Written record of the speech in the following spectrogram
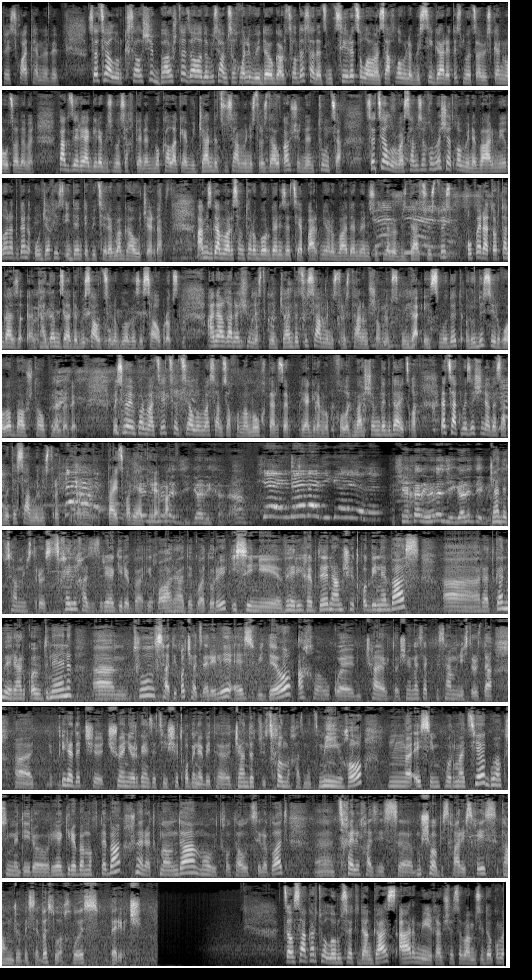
დღის სხვა თემები. სოციალურ ქსელში ბავშვთა ძალადობის ამსახველი ვიდეო გავრცელდა, სადაც მცირე წლოვან სახლობლების სიგარეტის მოწევისკენ მოუწოდებენ. ფაქტზე რეაგირების მოსახდენად მოქალაქეები ჯანდაცვის სამინისტროს დაუკავშირდნენ, თუმცა სოციალურმა სამსახურმა შეტყობინება არ მიიღო, რადგან ოჯახის იდენტიფიცირება გაუჭერდა. ამის გამო არასამთავრობო ორგანიზაცია პარტნიორობა ადამიანის უფლებების დაცვისთვის ოპერატორთა გადამზადების აუცილებლობაზე საუბრობს. ანარღანაშვილის თქმით, ჯანდაცვის სამინისტროს თანამშრომლებს უნდა ესმოდეთ, როდის ირღვევა ბავშვთა უფლებები. მისივე ინფორმაციით სოციალურმა სამსახურმა მომხდარზე რეაგირება მხოლოდ მას შემდეგ დაიწყო, რაც საქმეზე შინაგან საქმეთა სამინისტრო დაიწყო რეაგირება. ჯიგარი ხარ, ა? შეიძლება ჯიგარი. შენ ხარ იმენა ჯიგარი ტიპი. ჯანდაცვის სამინისტროს ცხელი ხაზის რეაგირება იყო არაადეკვატური. ისინი ვერ იღებდნენ ამ შეტყობინებას, რადგან ვერ არკვევდნენ თუ სად იყო ჩაწერილი ეს ვიდეო. ახლა უკვე ჩაერთო შინაგან საქმეთა სამინისტროს და პირადად ჩვენი ორგანიზაციის შეტყობინებით ჯანდაცვის ცხელმახაზმაც მიიღო ეს ინფორმაცია. გვაქვს იმედი, რომ რეაგირება მოხდება. ჩვენ რა თქმა უნდა მოვითხოვთ აუცილებლად ცხელი ხაზის მუშაობის ხარისხის გაუმჯობესებას უახლოეს პერიოდში. წელ საქართველოს რუსეთიდან გაზ არ მიიღებს შესაბამისი დოკუმენტი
